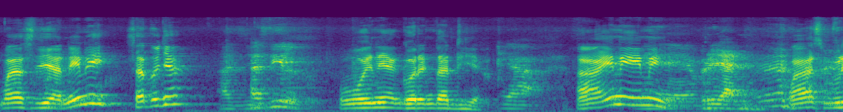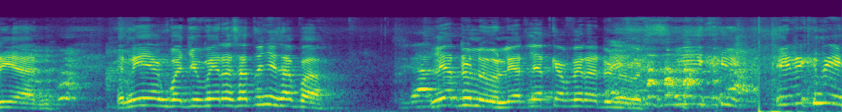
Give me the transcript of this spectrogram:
Mas Dian ini satunya. Hasil. Oh ini yang goreng tadi ya. Ya. Ah ini ini. Eh, Brian. Mas Brian. Ini yang baju merah satunya siapa? Lihat dulu, lihat-lihat kamera dulu. ini nih,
